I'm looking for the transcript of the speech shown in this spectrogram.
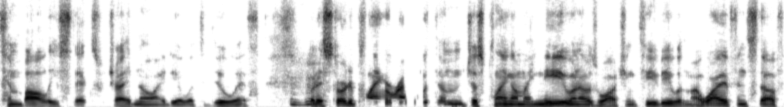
timbale sticks, which I had no idea what to do with. Mm-hmm. But I started playing around with them, just playing on my knee when I was watching TV with my wife and stuff.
